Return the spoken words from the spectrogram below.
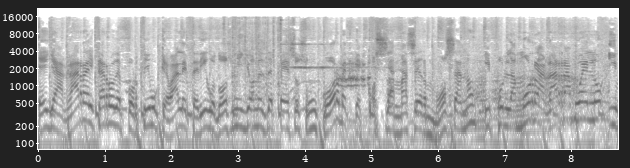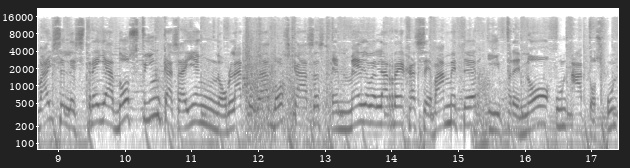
Ella agarra el carro deportivo que vale, te digo, dos millones de pesos, un Corvette, qué cosa más hermosa, ¿no? Y pues la morra agarra vuelo y va y se le estrella dos fincas ahí en Oblato, dos casas, en medio de la reja se va a meter y frenó un Atos. Un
